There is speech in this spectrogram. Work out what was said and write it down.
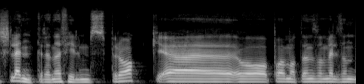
slentrende filmspråk, eh, og på en måte en sånn veldig sånn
